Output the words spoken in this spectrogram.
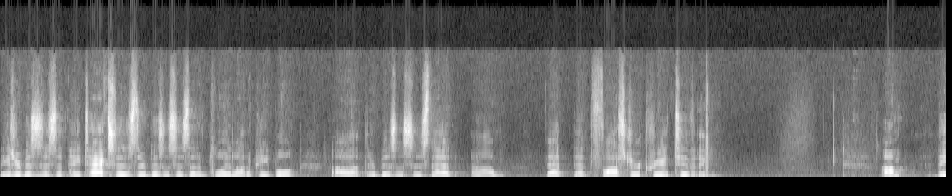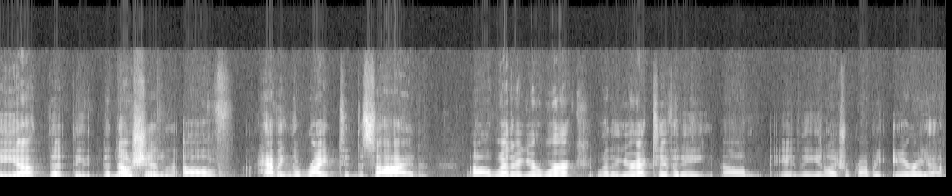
These are businesses that pay taxes, they're businesses that employ a lot of people, uh, they're businesses that, um, that, that foster creativity. Um, the, uh, the, the, the, notion of having the right to decide uh, whether your work, whether your activity um, in the intellectual property area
